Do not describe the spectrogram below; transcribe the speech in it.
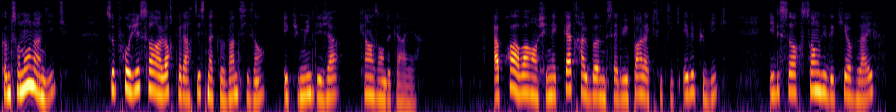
Comme son nom l'indique, ce projet sort alors que l'artiste n'a que 26 ans et cumule déjà 15 ans de carrière. Après avoir enchaîné 4 albums salués par la critique et le public, il sort Songs in the Key of Life,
